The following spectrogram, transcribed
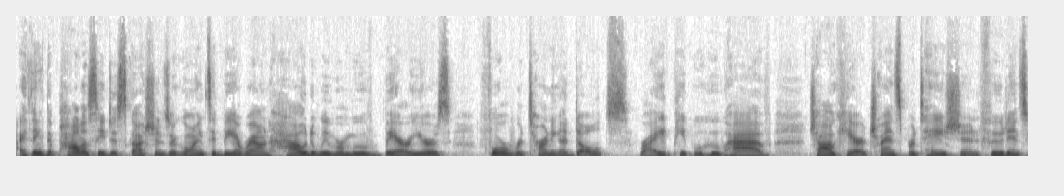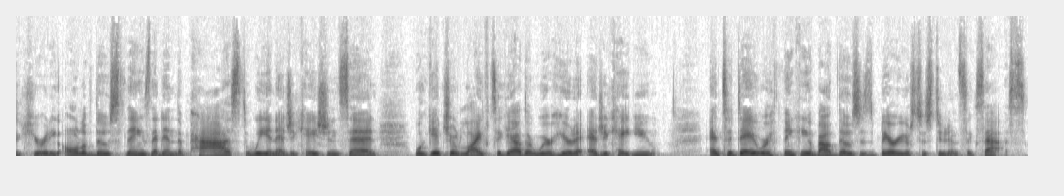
I think the policy discussions are going to be around how do we remove barriers for returning adults, right? People who have childcare, transportation, food insecurity, all of those things that in the past we in education said, well, get your life together. We're here to educate you. And today we're thinking about those as barriers to student success.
